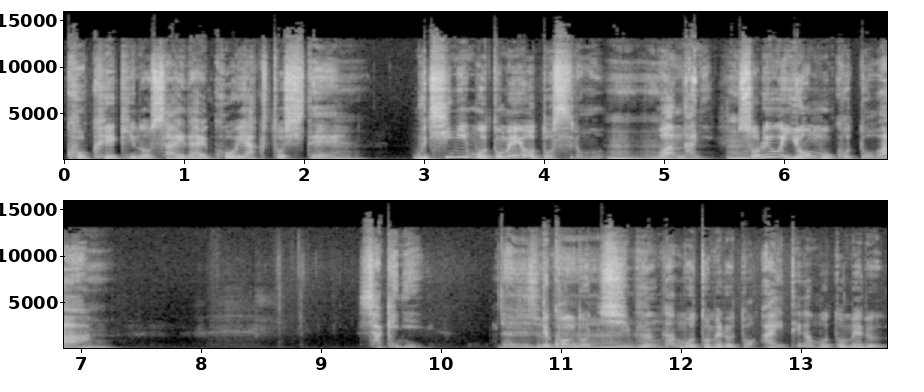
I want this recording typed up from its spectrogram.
国益の最大公約としてうち、に求めようとするもは何、それを読むことは、先にで今度自分が求めると相手が求める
